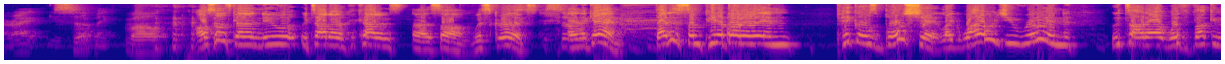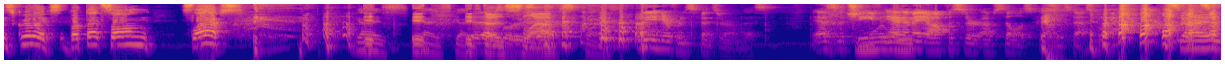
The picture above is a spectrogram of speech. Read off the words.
All right. You So- sold me. Well, Also, it's got a new Utada Hikaru uh, song with Skrillex. So- and again, that is some peanut butter and pickles bullshit. Like, why would you ruin Utada with fucking Skrillex? But that song slaps. Guys, it, guys, guys, it It does absolutely slap. slaps. guys. We need to hear from Spencer on this. As the chief More like- anime officer of Celis Sasquatch. guys,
